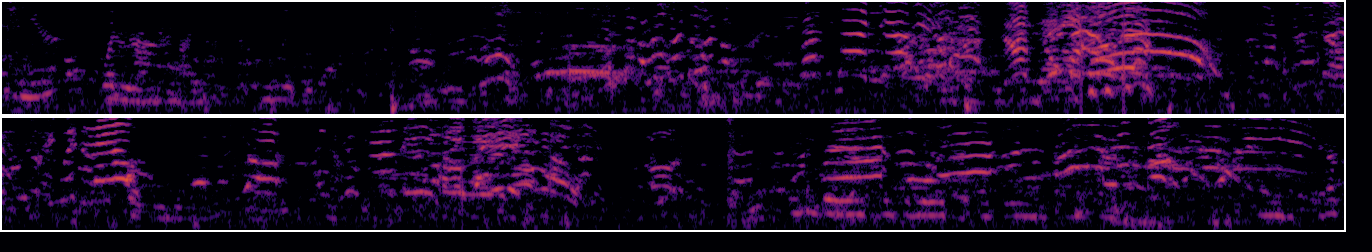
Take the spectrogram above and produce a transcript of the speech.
Cheer when you're on site. You might be Maybe there is supposed to be like a different-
